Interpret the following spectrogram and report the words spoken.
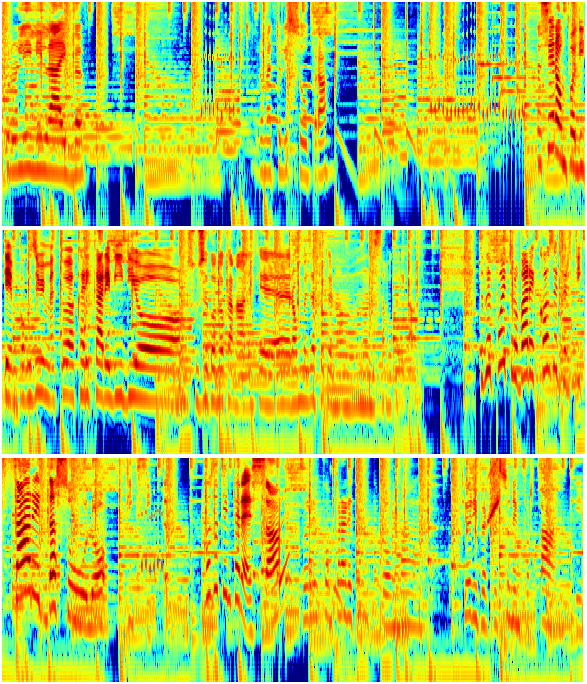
Quello lì, lì live. Ve lo metto lì sopra. Stasera ho un po' di tempo, così mi metto a caricare video sul secondo canale, che era un mesetto che non, non li stavo caricando. Dove puoi trovare cose per fissare da solo. Cosa ti interessa? Vorrei comprare tutto, ma fiori per persone importanti.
